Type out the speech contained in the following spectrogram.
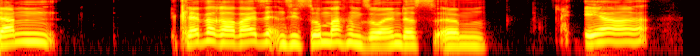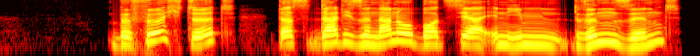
dann clevererweise sie es so machen sollen, dass ähm, er befürchtet, dass da diese Nanobots ja in ihm drin sind,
